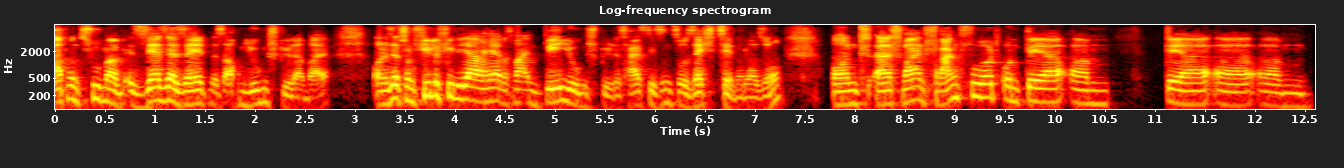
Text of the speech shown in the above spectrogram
ab und zu mal sehr, sehr selten ist auch ein Jugendspiel dabei. Und das ist jetzt schon viele, viele Jahre her. Das war ein B-Jugendspiel. Das heißt, die sind so 16 oder so. Und äh, es war in Frankfurt und der, ähm, der äh, ähm,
